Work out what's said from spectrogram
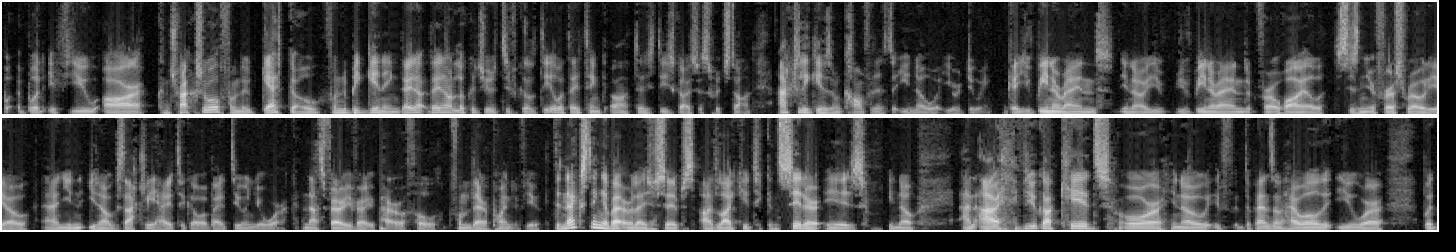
But but if you are contractual from the get go, from the beginning, they don't they don't look at you as difficult to deal with. They think, oh, these, these guys are switched on. Actually gives them confidence that you know what you're doing. Okay, you've been around, you know, you've you've been around for a while. This isn't your first rodeo, and you you know exactly how to go about doing your work, and that's very very powerful from their point of view. The next thing about relationships I'd like you to consider is, you know, and I, if you got kids or you know if it depends on how old you were but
